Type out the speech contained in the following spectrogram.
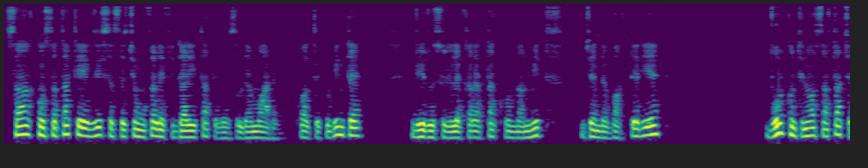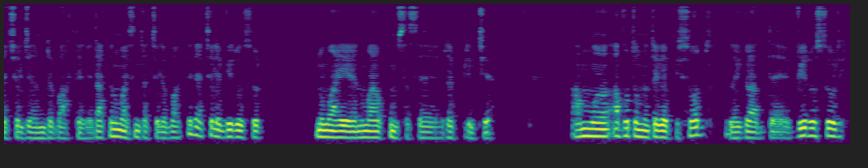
S-a constatat că există, să zicem, un fel de fidelitate destul de mare. Cu alte cuvinte, virusurile care atacă un anumit gen de bacterie vor continua să atace acel gen de bacterie. Dacă nu mai sunt acele bacterii, acele virusuri nu mai, nu mai au cum să se replice. Am uh, avut un întreg episod legat de virusuri,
